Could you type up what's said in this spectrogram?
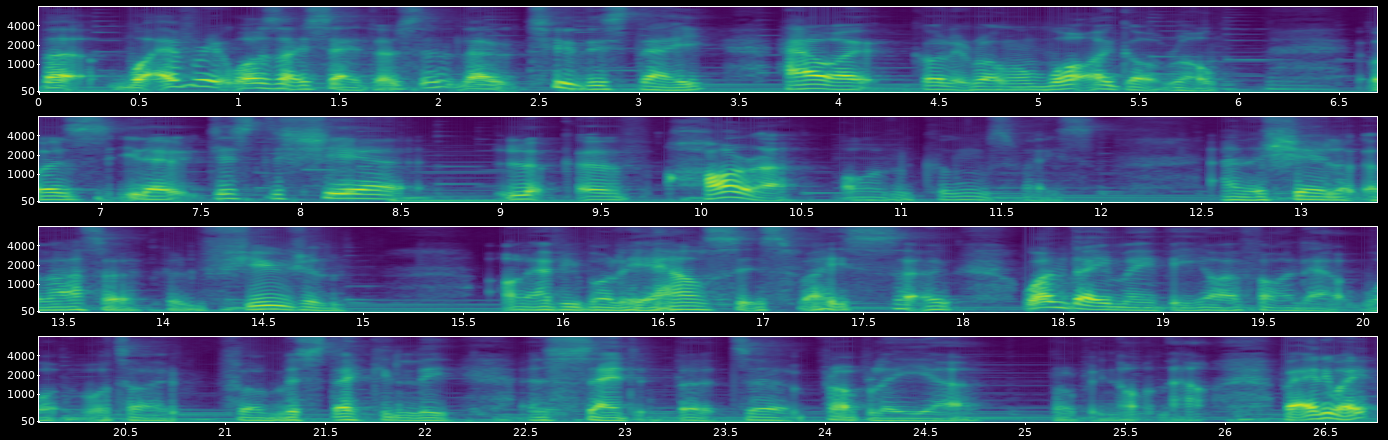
but whatever it was I said, I still know to this day how I got it wrong and what I got wrong was, you know, just the sheer look of horror on Kung's face and the sheer look of utter confusion on everybody else's face. So one day maybe I find out what, what I mistakenly said, but uh, probably uh, probably not now. But anyway,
